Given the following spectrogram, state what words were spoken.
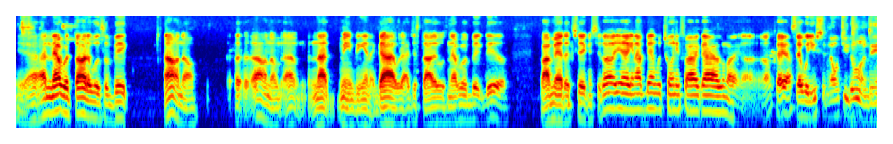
Yeah, I never thought it was a big. I don't know. Uh, I don't know. I'm not mean being a guy, but I just thought it was never a big deal. If I met a chick and she said, "Oh yeah, and I've been with 25 guys," I'm like, uh, "Okay." I said, "Well, you should know what you're doing then."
